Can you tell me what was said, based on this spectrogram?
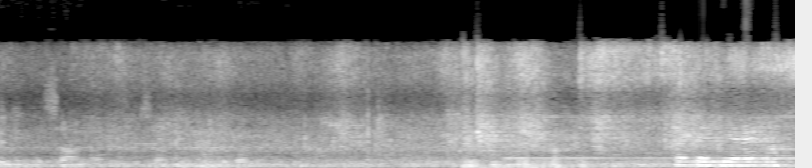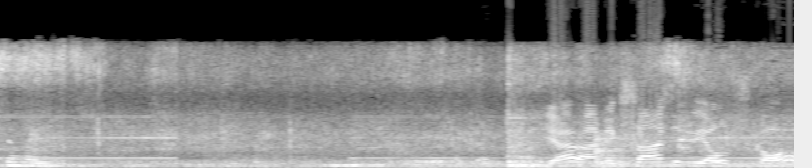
Turning the sound on. So Kijk even hier recht achter mij. Yeah, I'm excising the old score.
